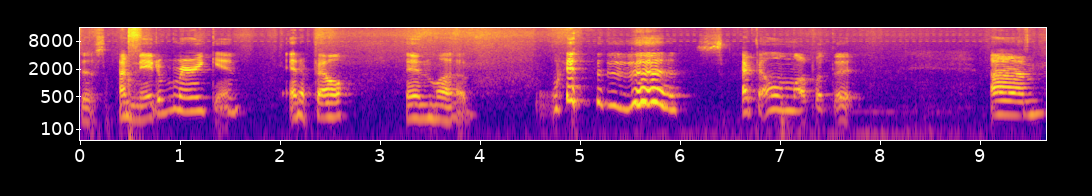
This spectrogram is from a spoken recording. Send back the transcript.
this. I'm Native American, and I fell in love with this. I fell in love with it. Um,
